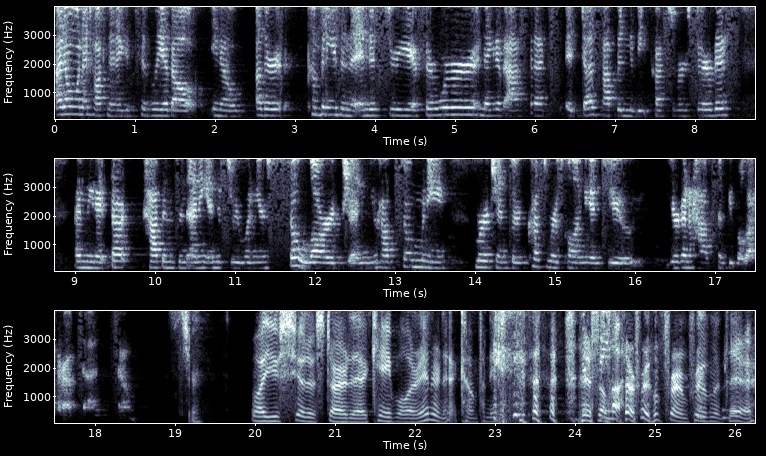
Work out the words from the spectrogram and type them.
I don't want to talk negatively about, you know, other companies in the industry. If there were negative aspects, it does happen to be customer service. I mean, it, that happens in any industry when you're so large and you have so many merchants or customers calling into you, you're going to have some people that are upset. So, sure. Well, you should have started a cable or internet company. There's a lot of room for improvement there.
